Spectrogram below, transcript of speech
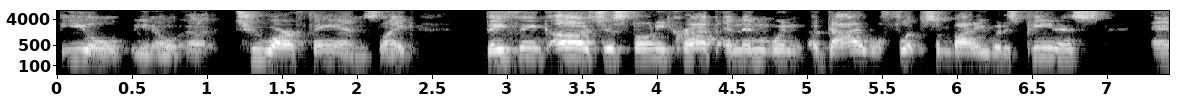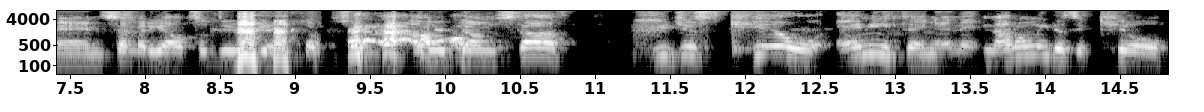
feel, you know, uh, to our fans? Like, they think, oh, it's just phony crap. And then when a guy will flip somebody with his penis and somebody else will do you know, some, some other dumb stuff, you just kill anything. And it, not only does it kill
